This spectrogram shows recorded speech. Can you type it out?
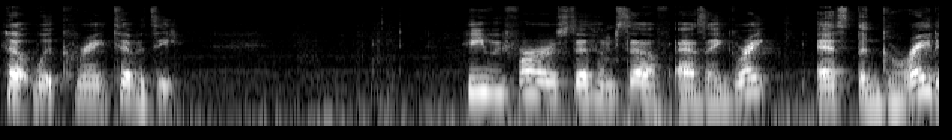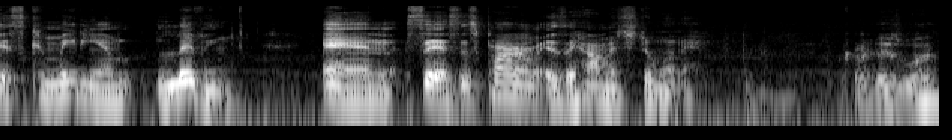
help with creativity. He refers to himself as a great as the greatest comedian living and says his perm is a homage to women. Uh, his what?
